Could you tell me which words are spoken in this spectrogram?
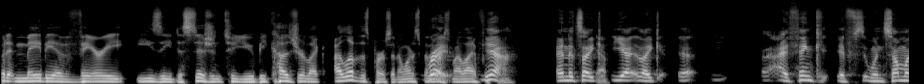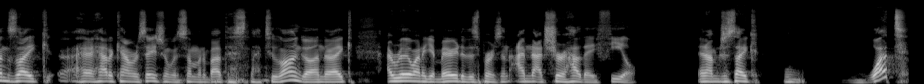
but it may be a very easy decision to you because you're like I love this person. I want to spend the rest of my life with yeah them. and it's like Yeah. yeah, like uh, i think if when someone's like i had a conversation with someone about this not too long ago and they're like i really want to get married to this person i'm not sure how they feel and i'm just like what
